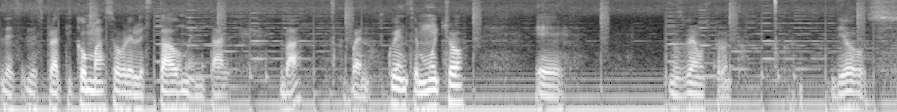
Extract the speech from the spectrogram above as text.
les, les, platico más sobre el estado mental. ¿Va? Bueno, cuídense mucho. Eh, nos vemos pronto. Dios.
